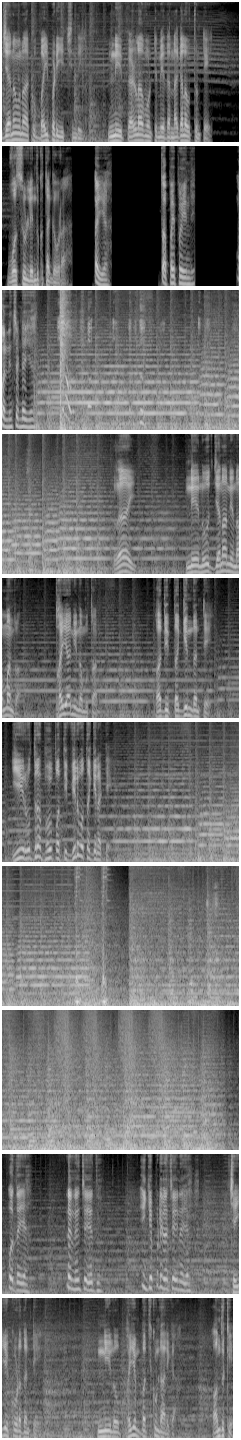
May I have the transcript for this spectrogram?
జనం నాకు భయపడి ఇచ్చింది. నీ పెళ్ళ ఒంటి మీద నగలవుతుంటే వసూళ్ళెందుకు తగ్గవురా? అయ్యా తప్పైపోయింది. మన్నించండి అయ్యా. రాయ్ నేను జనాన్ని నమ్మన్రా. భయాన్ని నమ్ముతాను. అది తగ్గిందంటే ఈ రుద్రభూపతి విలువ తగ్గినట్టే. వద్దయ్యా. నన్నేం చేయొద్దు. ఇంకెప్పుడు ఇలా చేయనయ్యా. చెయ్యకూడదంటే నీలో భయం బతికుండాలిగా. అందుకే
